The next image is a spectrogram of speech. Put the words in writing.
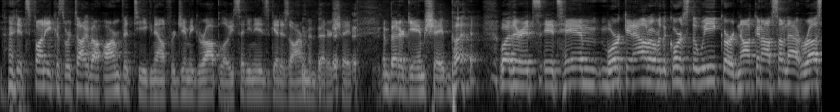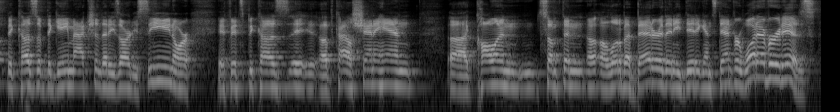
it's funny because we're talking about arm fatigue now for Jimmy Garoppolo. He said he needs to get his arm in better shape, in better game shape. But whether it's it's him working out over the course of the week or knocking off some of that rust because of the game action that he's already seen, or if it's because of Kyle Shanahan uh, calling something a, a little bit better than he did against Denver, whatever it is,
